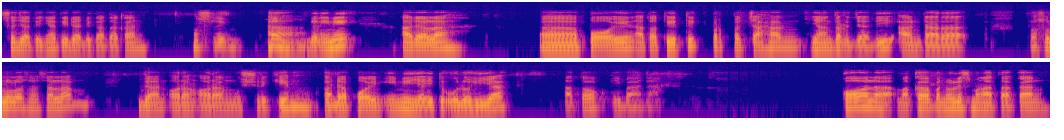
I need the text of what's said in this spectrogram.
sejatinya tidak dikatakan muslim. Dan ini adalah uh, poin atau titik perpecahan yang terjadi antara Rasulullah SAW dan orang-orang musyrikin pada poin ini yaitu uluhiyah atau ibadah. Qala maka penulis mengatakan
